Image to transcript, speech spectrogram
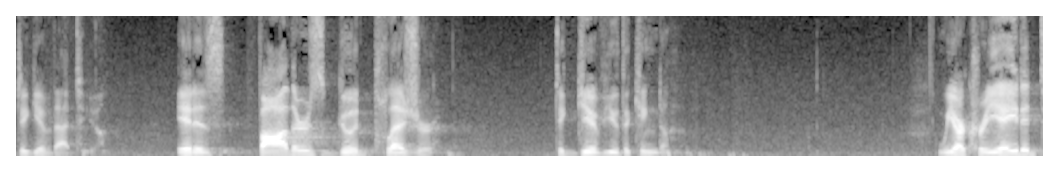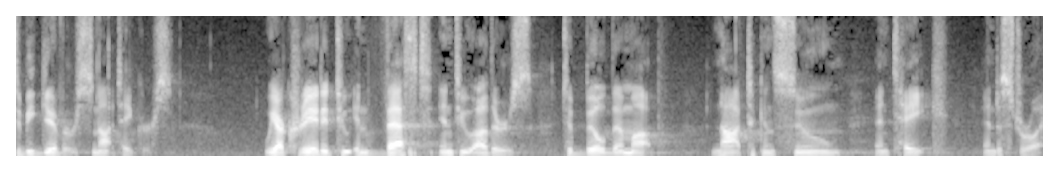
to give that to you. It is Father's good pleasure to give you the kingdom. We are created to be givers, not takers. We are created to invest into others to build them up, not to consume and take and destroy.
